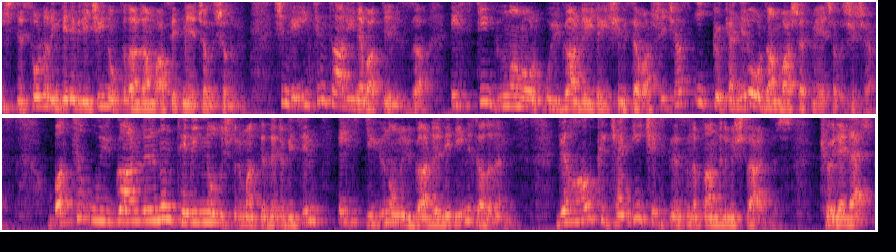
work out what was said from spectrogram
işte soruların gelebileceği noktalardan bahsetmeye çalışalım. Şimdi eğitim tarihine baktığımızda eski Yunan uygarlığıyla işimize başlayacağız. İlk kökenleri oradan başlatmaya çalışacağız. Batı uygarlığının temelini oluşturmaktadır bizim eski Yunan uygarlığı dediğimiz alanımız. Ve halkı kendi içerisinde sınıflandırmışlardır. Köleler,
